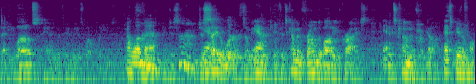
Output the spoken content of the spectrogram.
that he loves and with whom he is well pleased. I love that. And just, Hmm. just Yeah. say the words, I mean, Yeah. if if it's coming from the body of Christ, Yeah. it's coming from God. That's beautiful.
